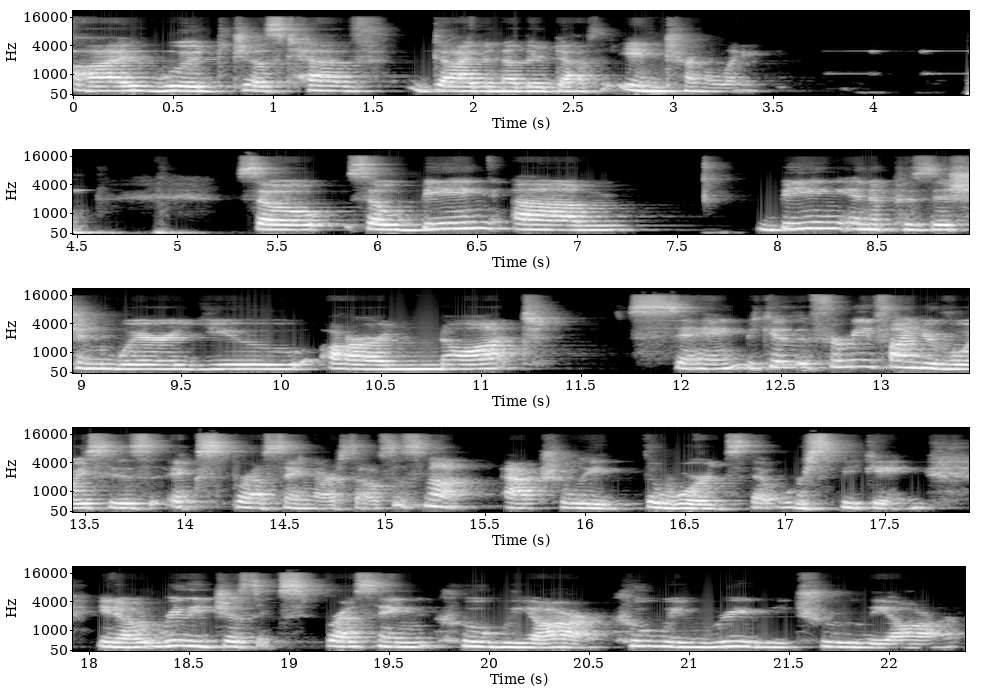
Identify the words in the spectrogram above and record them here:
I would just have died another death internally. So, so being um, being in a position where you are not saying because for me find your voice is expressing ourselves. It's not actually the words that we're speaking. You know really just expressing who we are who we really truly are.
